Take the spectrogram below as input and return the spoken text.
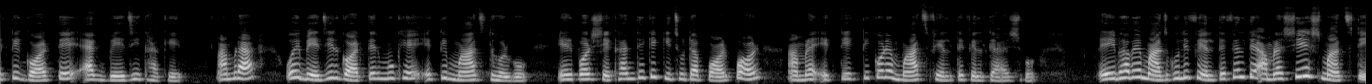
একটি গর্তে এক বেজি থাকে। আমরা ওই বেজির গর্তের মুখে একটি মাছ ধরব। এরপর সেখান থেকে কিছুটা পর পর আমরা একটি একটি করে মাছ ফেলতে ফেলতে আসব। এইভাবে মাছগুলি ফেলতে ফেলতে আমরা শেষ মাছটি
